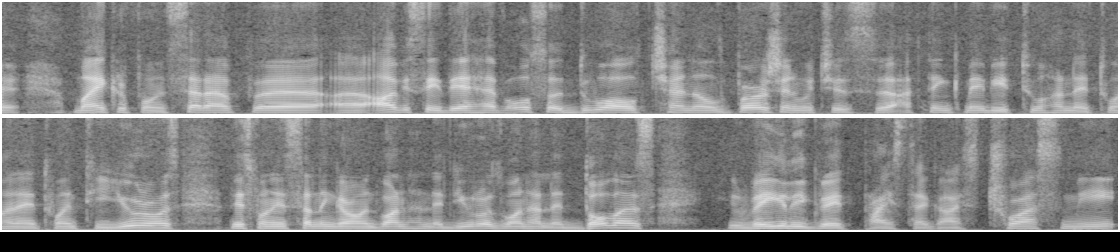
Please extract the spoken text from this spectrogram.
microphone setup. Uh, uh, obviously they have also a dual channel version which is uh, I think maybe 200, 220 euros. This one is selling around 100 euros, 100 dollars really great price tag guys. Trust me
